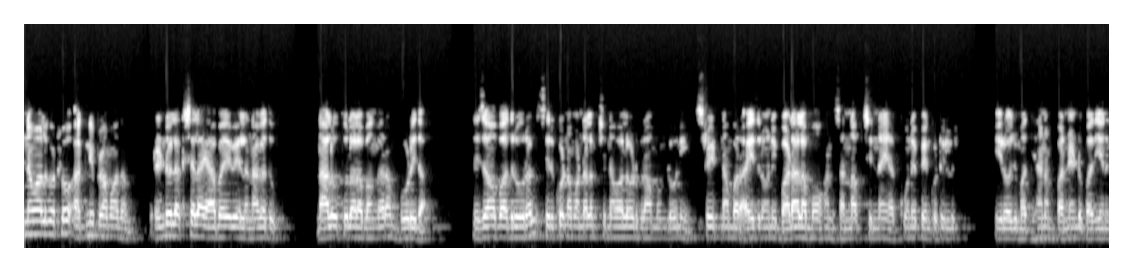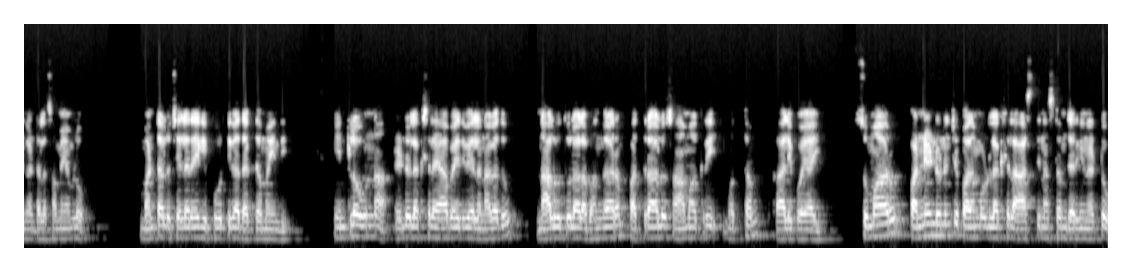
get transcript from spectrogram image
చిన్నవాల్గొట్లో అగ్ని ప్రమాదం. రెండు లక్షల యాభై వేల నగదు నాలుగు తులాల బంగారం బూడిద. నిజామాబాద్ రూరల్ సిరికొండ మండలం చిన్నవాలగొడ గ్రామంలోని స్ట్రీట్ నంబర్ ఐదులోని బడాల మోహన్ సన్నాఫ్ చిన్నయ్య కూనె పెంకుటిల్లు ఈరోజు మధ్యాహ్నం పన్నెండు పదిహేను గంటల సమయంలో మంటలు చెలరేగి పూర్తిగా దగ్ధమైంది. ఇంట్లో ఉన్న రెండు లక్షల యాభై ఐదు వేల నగదు నాలుగు తులాల బంగారం పత్రాలు సామాగ్రి మొత్తం కాలిపోయాయి. సుమారు పన్నెండు నుంచి పదమూడు లక్షల ఆస్తి నష్టం జరిగినట్టు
